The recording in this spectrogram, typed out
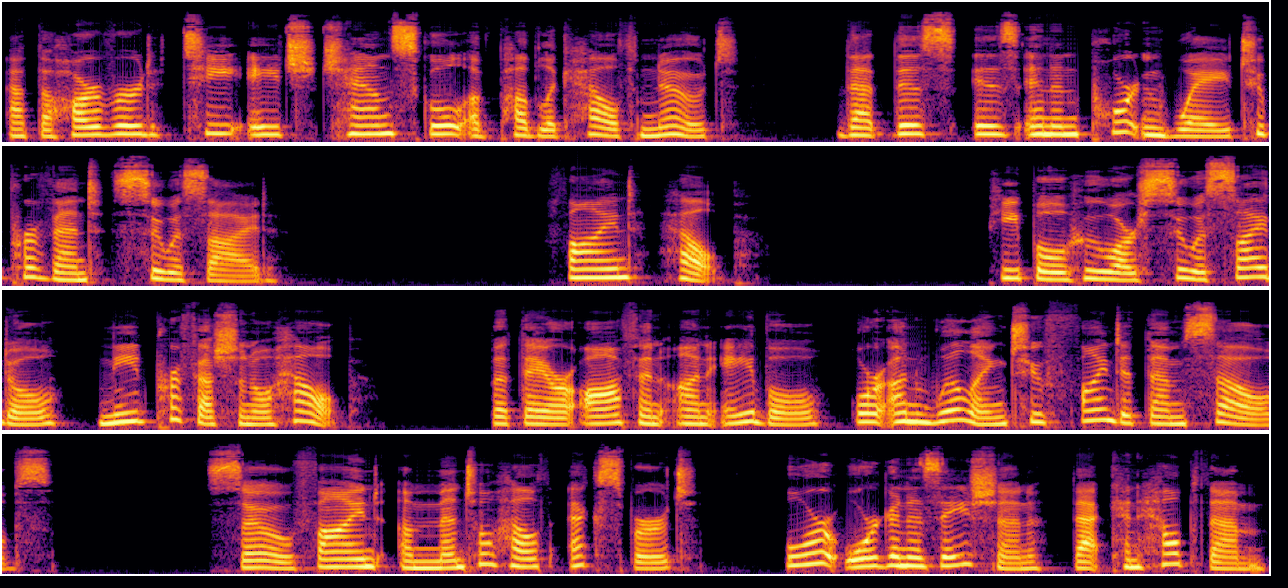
at the Harvard T.H. Chan School of Public Health note that this is an important way to prevent suicide. Find help. People who are suicidal need professional help but they are often unable or unwilling to find it themselves. So find a mental health expert or organization that can help them.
